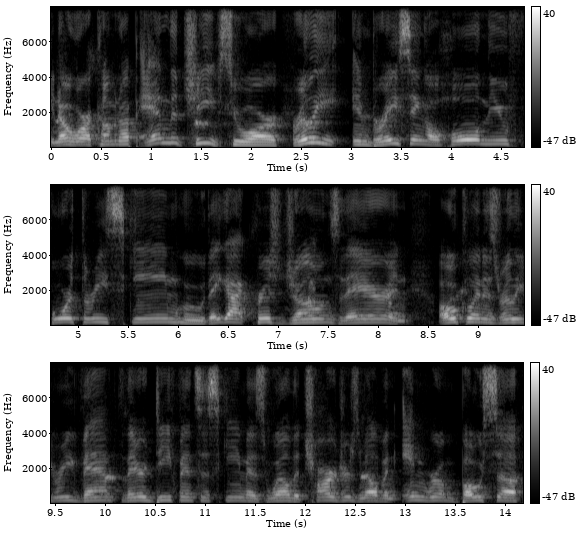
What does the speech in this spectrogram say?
you know, who are coming up, and the Chiefs, who are really embracing a whole new 4 3 scheme. Who they got Chris Jones there, and Oakland has really revamped their defensive scheme as well. The Chargers, Melvin Ingram, Bosa.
